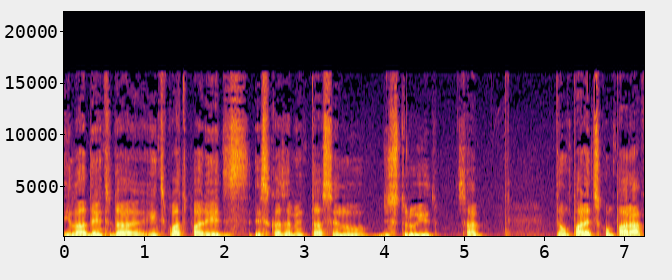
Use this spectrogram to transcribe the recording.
e lá dentro da entre quatro paredes, esse casamento está sendo destruído, sabe? Então para de se comparar.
